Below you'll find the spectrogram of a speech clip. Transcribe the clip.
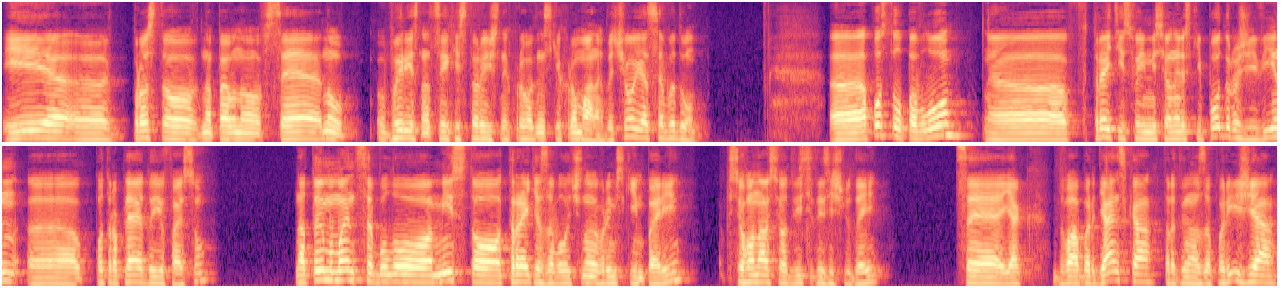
І е, просто, напевно, все ну, виріс на цих історичних пригодницьких романах. До чого я це веду? Е, апостол Павло в третій своїй місіонерській подорожі він потрапляє до Єфесу. На той момент це було місто третє за величиною в Римській імперії, всього-навсього 200 тисяч людей. Це як два Бердянська, третина Запоріжжя,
